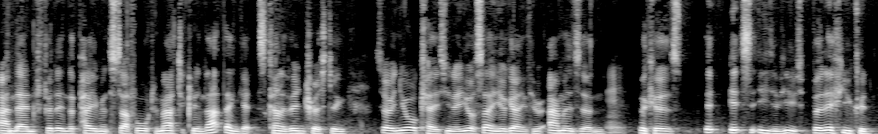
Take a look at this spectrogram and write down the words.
and then fill in the payment stuff automatically. And that then gets kind of interesting. So in your case, you know, you're saying you're going through Amazon mm. because it, it's ease of use. But if you could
